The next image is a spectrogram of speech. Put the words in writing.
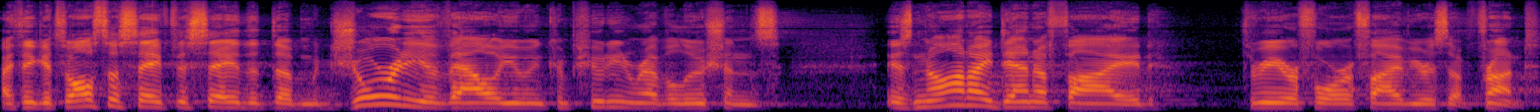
I think it's also safe to say that the majority of value in computing revolutions is not identified three or four or five years up front.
